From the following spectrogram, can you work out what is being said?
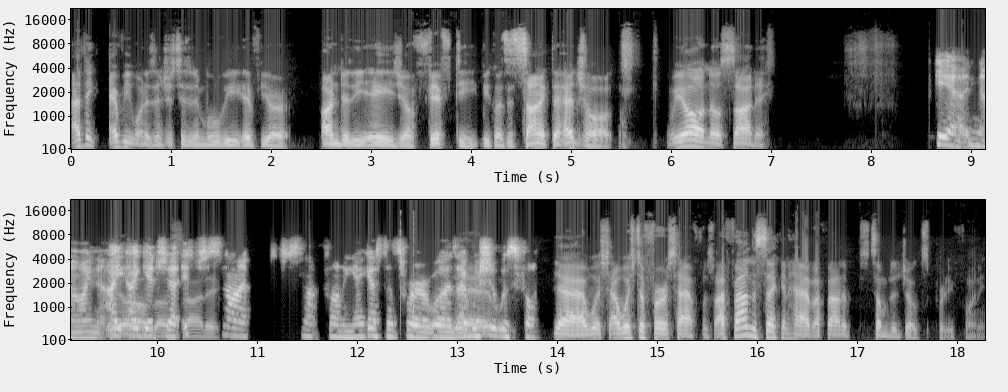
I think everyone is interested in a movie if you're under the age of fifty because it's Sonic the Hedgehog. We all know Sonic. yeah no I know I, I get you. It's just not it's just not funny. I guess that's where it was. I wish it it was fun. Yeah, I wish. I wish the first half was. I found the second half. I found some of the jokes pretty funny.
